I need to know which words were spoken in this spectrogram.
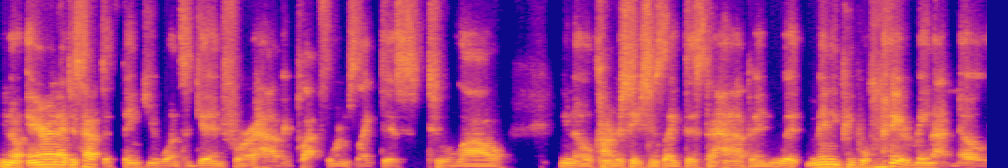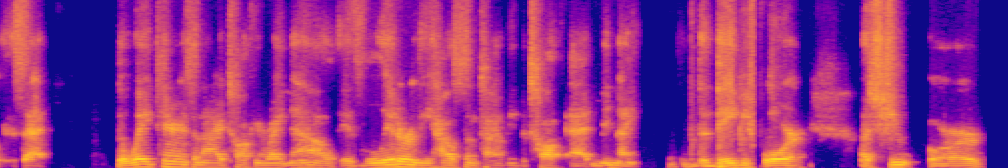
you know, Erin, I just have to thank you once again for having platforms like this to allow, you know, conversations like this to happen. What many people may or may not know is that the way Terrence and I are talking right now is literally how sometimes we would talk at midnight the day before a shoot or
